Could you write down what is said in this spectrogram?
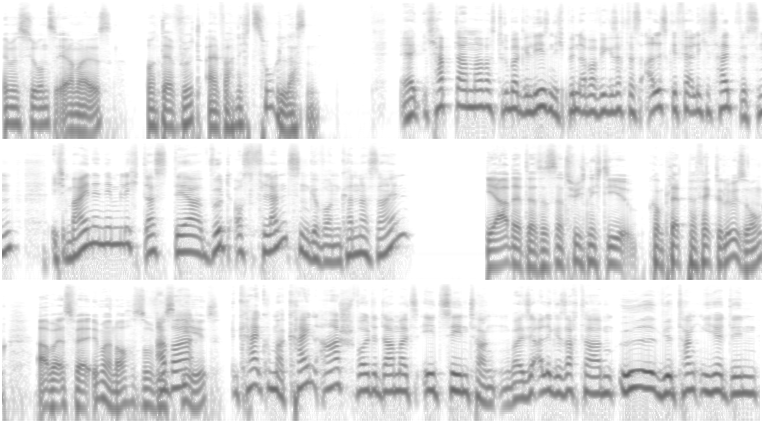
emissionsärmer ist und der wird einfach nicht zugelassen. Äh, Ich habe da mal was drüber gelesen. Ich bin aber, wie gesagt, das alles gefährliches Halbwissen. Ich meine nämlich, dass der wird aus Pflanzen gewonnen. Kann das sein? Ja, das, ist natürlich nicht die komplett perfekte Lösung, aber es wäre immer noch, so wie es Aber- geht. Kein, guck mal, kein Arsch wollte damals E10 tanken, weil sie alle gesagt haben, äh, wir tanken hier den,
